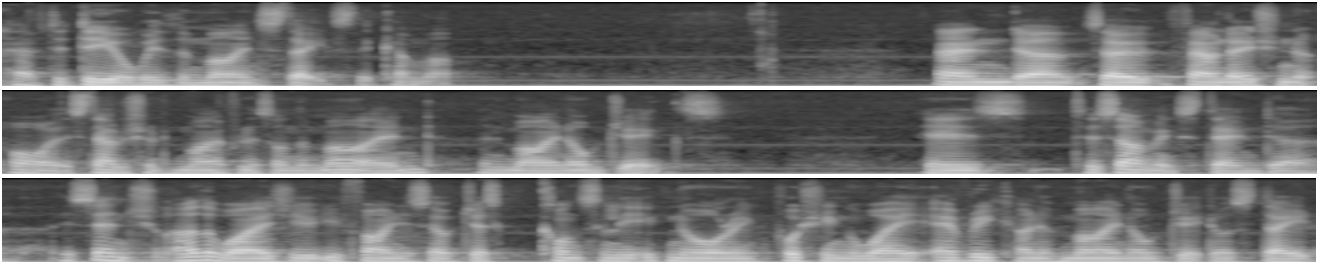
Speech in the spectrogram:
have to deal with the mind states that come up. And uh, so, foundation or establishment of mindfulness on the mind and mind objects is to some extent uh, essential. Otherwise, you, you find yourself just constantly ignoring, pushing away every kind of mind object or state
